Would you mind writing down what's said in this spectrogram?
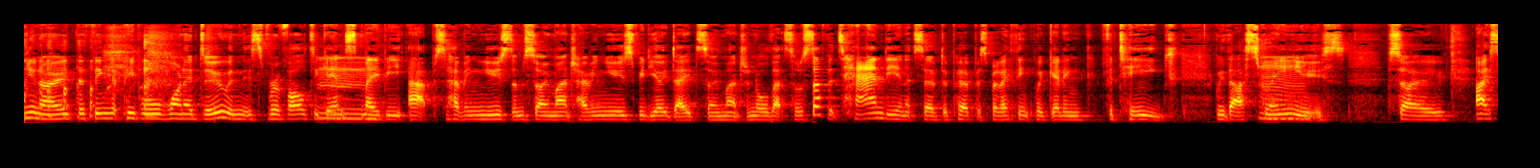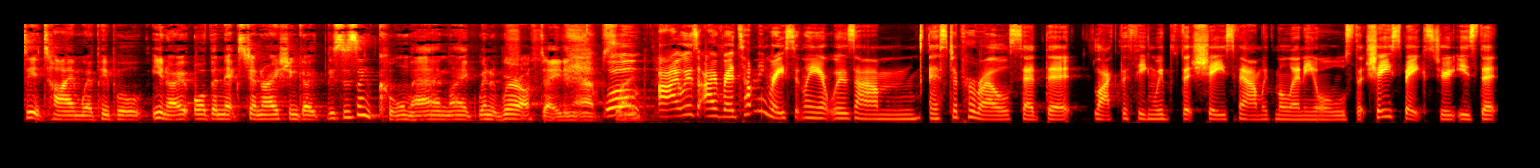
you know, the thing that people want to do in this revolt against mm. maybe apps, having used them so much, having used video dates so much and all that sort of stuff. It's handy and it served a purpose, but I think we're getting fatigued with our screen mm. use. So I see a time where people, you know, or the next generation go, "This isn't cool, man." Like when we're off dating apps. Well, like, I was I read something recently. It was um, Esther Perel said that like the thing with that she's found with millennials that she speaks to is that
